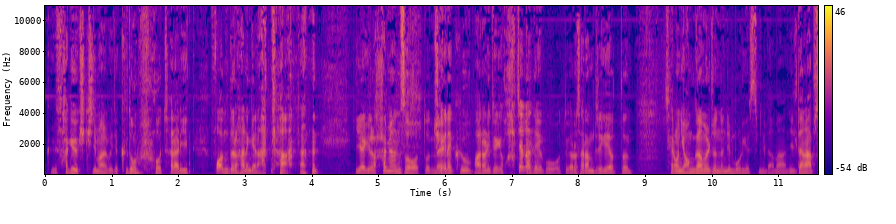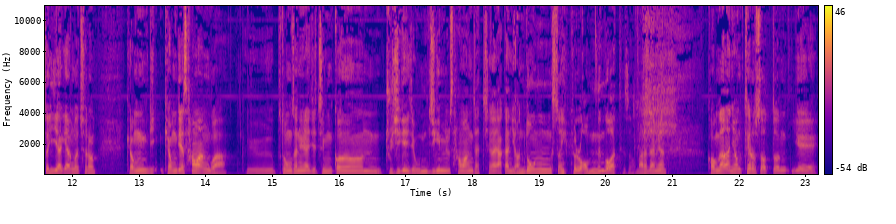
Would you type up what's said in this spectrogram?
그 사교육 시키지 말고 이제 그 돈으로 차라리 펀드를 하는 게 낫다라는 이야기를 하면서 또 네. 최근에 네. 그 발언이 되게 화제가 되고 또 여러 사람들에게 어떤 새로운 영감을 줬는지는 모르겠습니다만 일단 앞서 이야기한 것처럼 경기, 경제 상황과 그 부동산이나 이제 증권 주식의 이제 움직임 상황 자체가 약간 연동성이 별로 없는 것 같아서 말하자면 건강한 형태로서 어떤 이게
